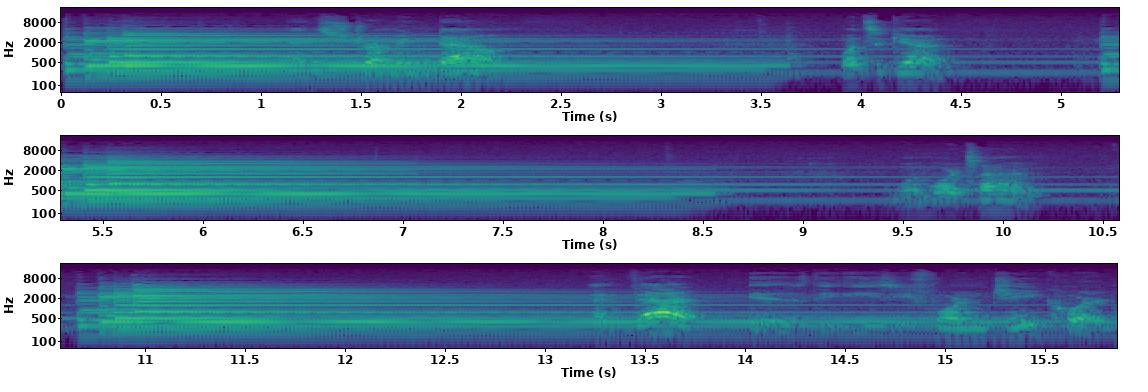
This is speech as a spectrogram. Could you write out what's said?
and strumming down. Once again. Time. And that is the easy form G chord.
